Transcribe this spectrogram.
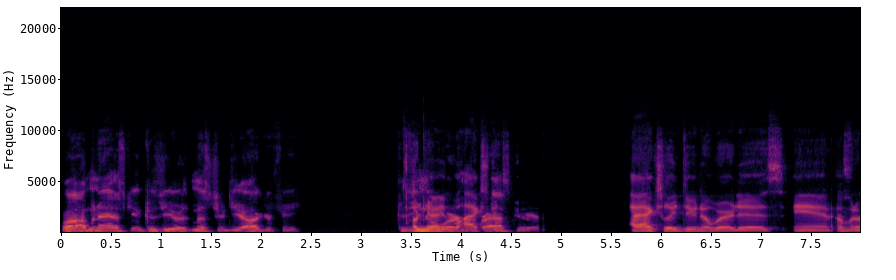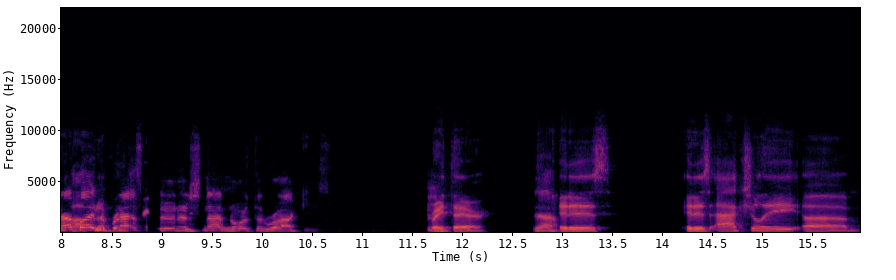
Well, I'm going to ask you because you're Mr. Geography. Because you Okay, know where well, actually- Nebraska is. I actually do know where it is, and I'm going to not by Nebraska, dude. and It's not north of the Rockies. right there. Yeah, It is. It is actually um,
